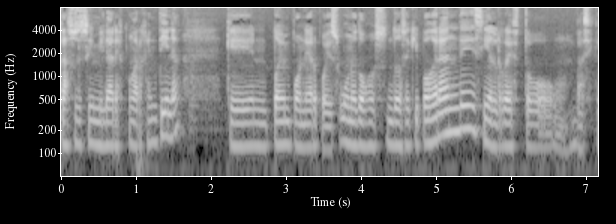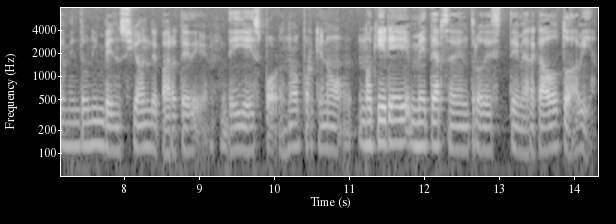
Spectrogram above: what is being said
casos similares con Argentina, que pueden poner pues uno o dos, dos equipos grandes y el resto básicamente una invención de parte de, de EA Sports, ¿no? Porque no, no quiere meterse dentro de este mercado todavía.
